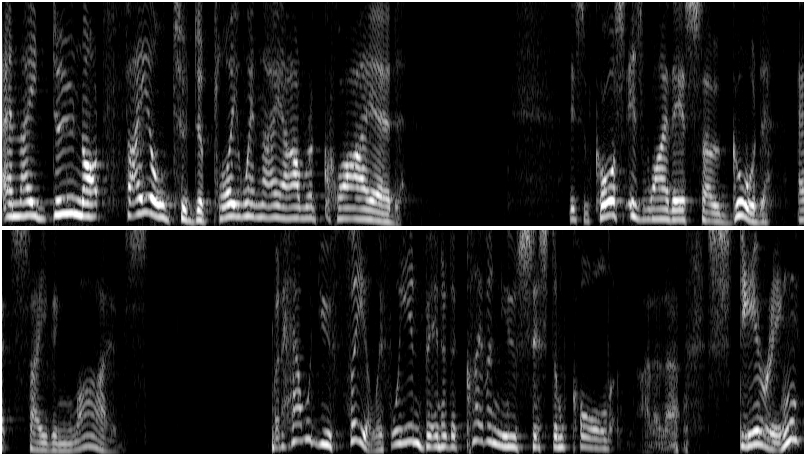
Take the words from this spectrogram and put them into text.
And they do not fail to deploy when they are required. This, of course, is why they're so good at saving lives. But how would you feel if we invented a clever new system called, I don't know, steering,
